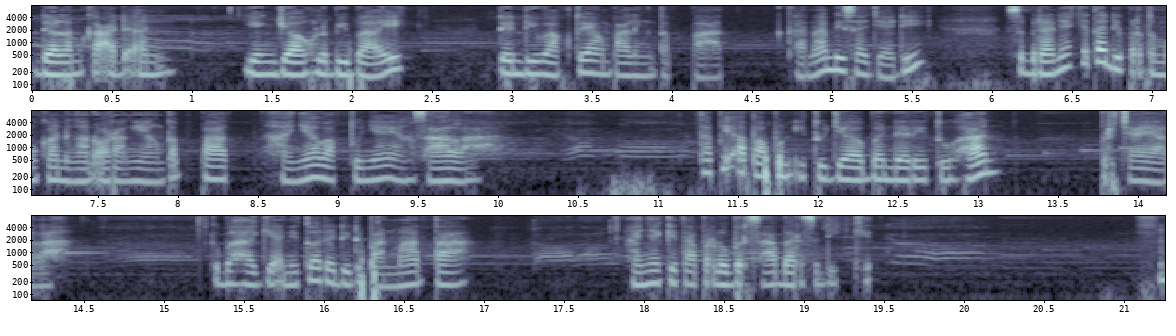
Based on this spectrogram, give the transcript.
dalam keadaan yang jauh lebih baik dan di waktu yang paling tepat. Karena bisa jadi sebenarnya kita dipertemukan dengan orang yang tepat, hanya waktunya yang salah. Tapi apa pun itu jawaban dari Tuhan, percayalah Kebahagiaan itu ada di depan mata. Hanya kita perlu bersabar sedikit.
